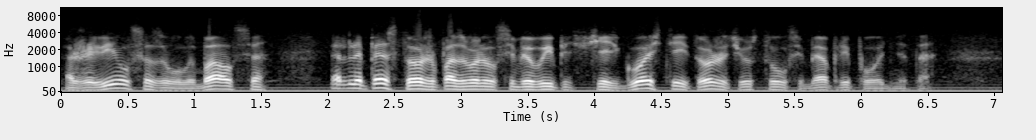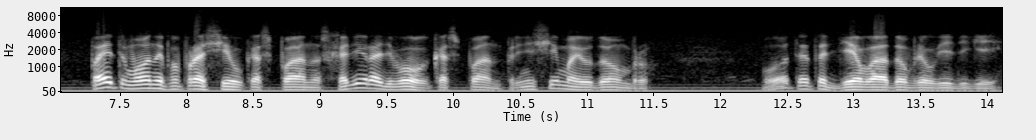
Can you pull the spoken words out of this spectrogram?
оживился, заулыбался. Эрлепес тоже позволил себе выпить в честь гостя и тоже чувствовал себя приподнято. Поэтому он и попросил Каспана, «Сходи, ради бога, Каспан, принеси мою домбру». Вот это дело одобрил Едигей.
